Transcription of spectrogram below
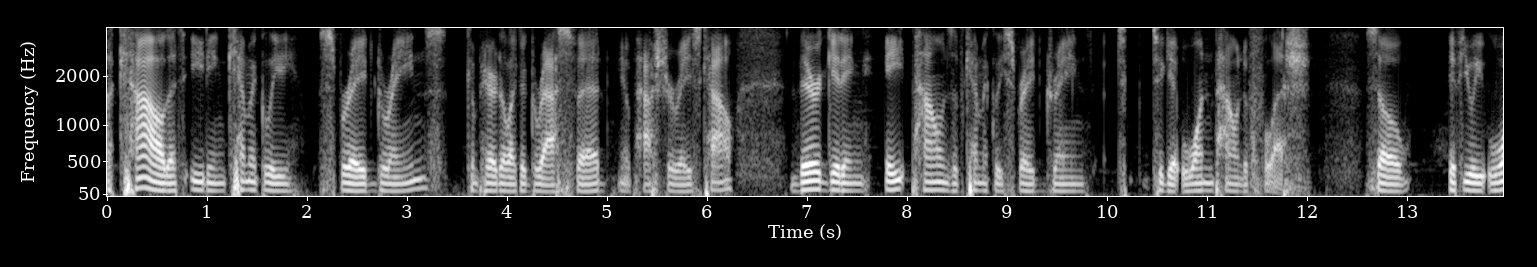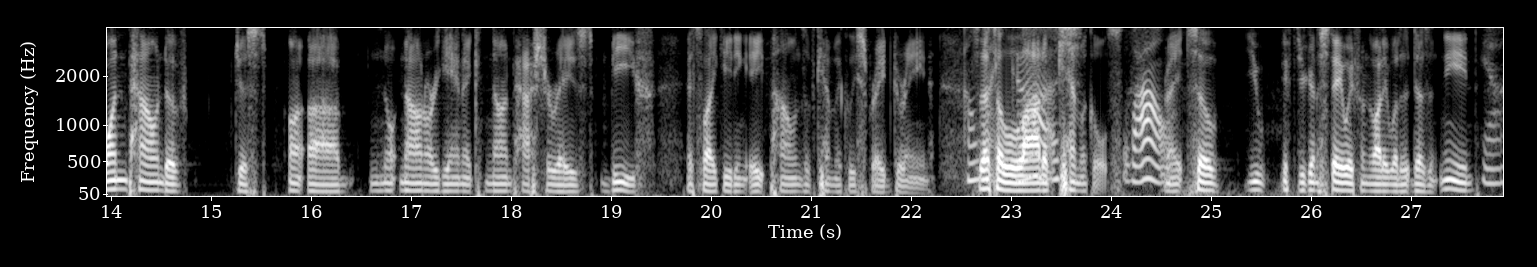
a cow that's eating chemically sprayed grains compared to like a grass-fed, you know, pasture-raised cow, they're getting eight pounds of chemically sprayed grain t- to get one pound of flesh. So if you eat one pound of just uh, uh, non-organic, non-pasture-raised beef, it's like eating eight pounds of chemically sprayed grain. Oh so that's a my lot of chemicals, Wow. right? So you, if you're going to stay away from the body what it doesn't need, Yeah.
